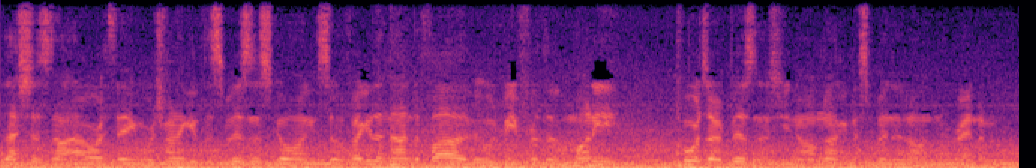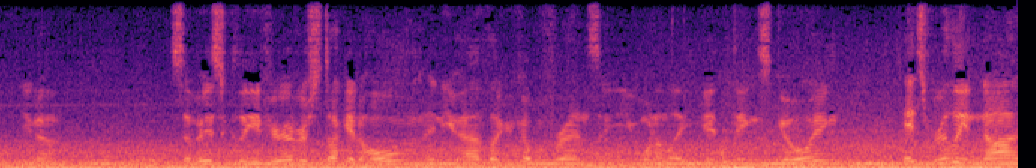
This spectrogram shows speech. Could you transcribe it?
That's just not our thing. We're trying to get this business going. So if I get a nine to five, it would be for the money towards our business. You know, I'm not going to spend it on random. You know, so basically, if you're ever stuck at home and you have like a couple friends that you want to like get things going, it's really not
